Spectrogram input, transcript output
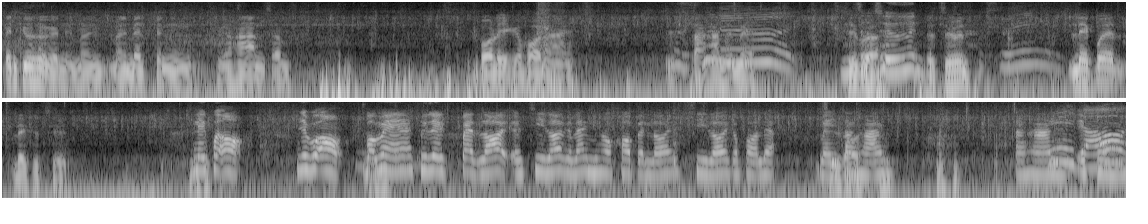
เป็นคือเหินนี่มันมันไม่เป็นคือห้านซ้ำบอเละก็พอนะไอ้ต่างหันได้แม่ชื่อเบื่อชื้นจะชื่นยืน เลขเปิ้ลเลขสุดเลขเปิดออกอย่าเปิดออกบอกแม่คือเลขแปดร้อยเออสี่ร้อยก็ได้มีหอคอแปดร้อยสี่ร้อยก็พอแล้วแม่ตั้งห้านตั้งห้านนี่เอ็ดร้ตรองย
